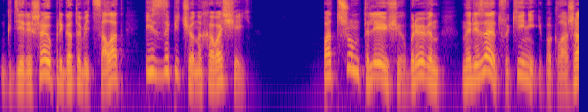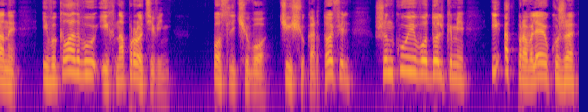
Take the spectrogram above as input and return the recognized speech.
где решаю приготовить салат из запеченных овощей. Под шум тлеющих бревен нарезаю цукини и баклажаны и выкладываю их на противень, после чего чищу картофель, шинкую его дольками и отправляю к уже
